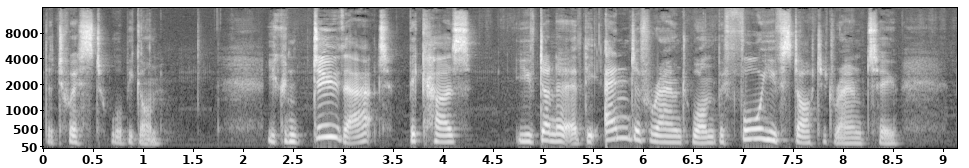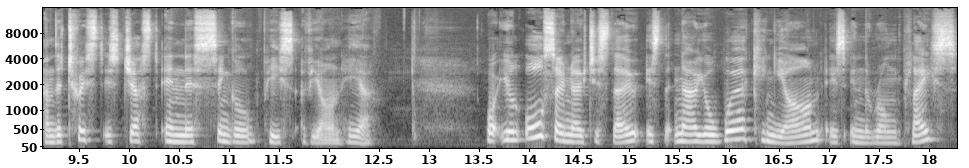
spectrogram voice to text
the twist will be gone. You can do that because you've done it at the end of round one before you've started round two and the twist is just in this single piece of yarn here. What you'll also notice though is that now your working yarn is in the wrong place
